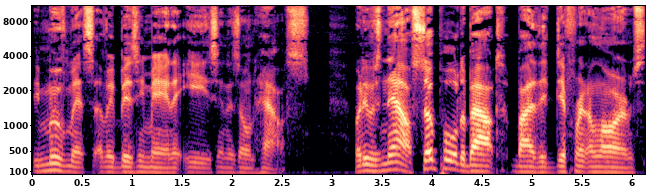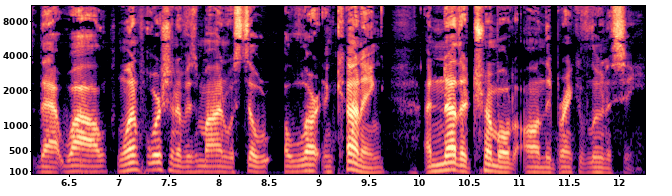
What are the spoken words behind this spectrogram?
the movements of a busy man at ease in his own house. But he was now so pulled about by the different alarms that while one portion of his mind was still alert and cunning, Another trembled on the brink of lunacy.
